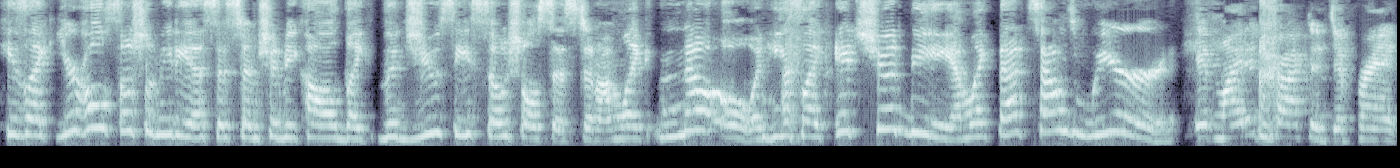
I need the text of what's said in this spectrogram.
he's like, your whole social media system should be called like the juicy social system. I'm like, no. And he's like, it should be. I'm like, that sounds weird. It might attract a different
